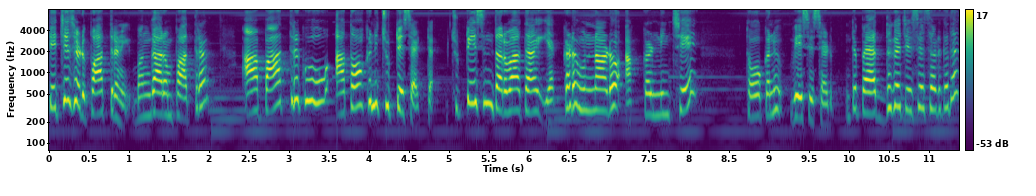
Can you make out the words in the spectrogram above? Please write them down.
తెచ్చేశాడు పాత్రని బంగారం పాత్ర. ఆ పాత్రకు ఆ తోకని చుట్టేశాట చుట్టేసిన తర్వాత ఎక్కడ ఉన్నాడో అక్కడి నుంచే తోకను వేసేశాడు. అంటే పెద్దగా చేసేశాడు కదా.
